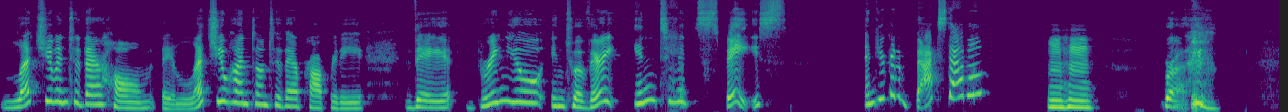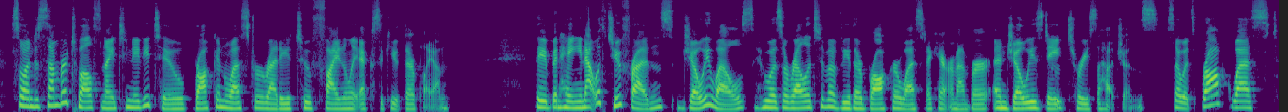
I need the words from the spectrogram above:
let you into their home, they let you hunt onto their property, they bring you into a very intimate space, and you're going to backstab them? Mm hmm. Bruh. So on December 12th, 1982, Brock and West were ready to finally execute their plan. They've been hanging out with two friends, Joey Wells, who was a relative of either Brock or West, I can't remember, and Joey's date, Teresa Hudgins. So it's Brock, West,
